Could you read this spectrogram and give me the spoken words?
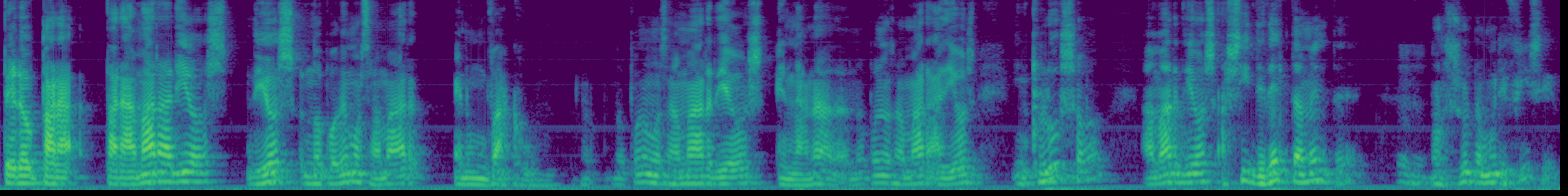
pero para, para amar a Dios, Dios no podemos amar en un vacuum. ¿no? no podemos amar a Dios en la nada, no podemos amar a Dios, incluso amar a Dios así directamente, nos resulta muy difícil.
